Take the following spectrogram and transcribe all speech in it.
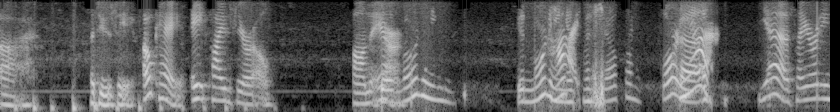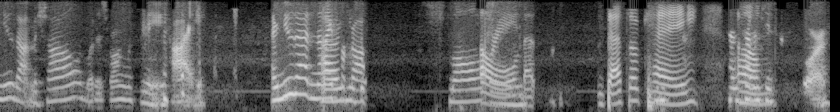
uh, a doozy. Okay, 850 on the air. Good morning. Good morning. Hi. It's Michelle from Florida. Yeah. Yes, I already knew that, Michelle. What is wrong with me? Hi. I knew that and then How I forgot. Small Oh, brain. that, that's okay. 10, um, 17, 74.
